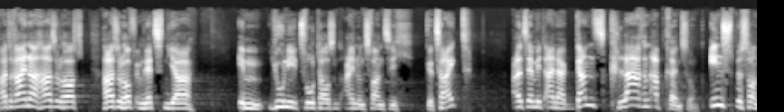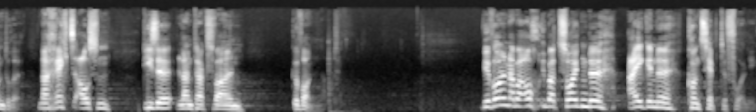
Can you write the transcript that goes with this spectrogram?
Hat Rainer Haselhoff im letzten Jahr im Juni 2021 gezeigt als er mit einer ganz klaren Abgrenzung, insbesondere nach rechts außen, diese Landtagswahlen gewonnen hat. Wir wollen aber auch überzeugende eigene Konzepte vorlegen.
